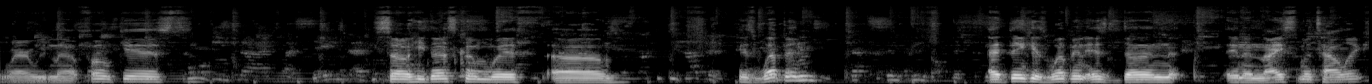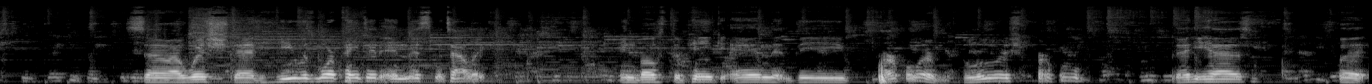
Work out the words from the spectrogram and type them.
Where are we not focused? So he does come with um, his weapon. I think his weapon is done in a nice metallic. So I wish that he was more painted in this metallic. In both the pink and the purple or bluish purple that he has. But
